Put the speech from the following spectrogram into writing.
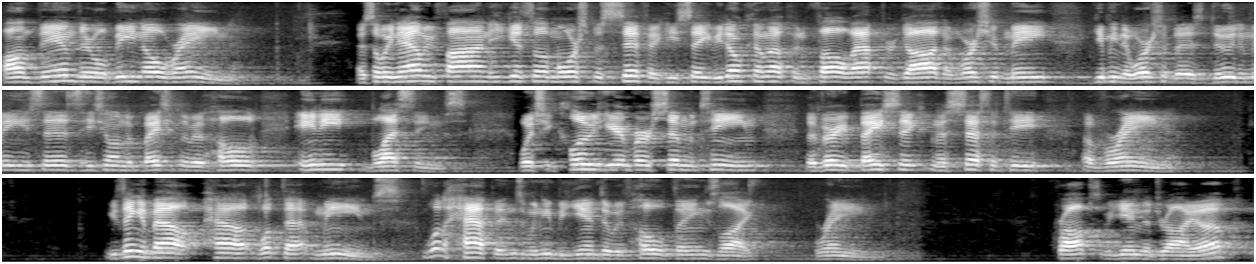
on them there will be no rain. And so we now we find he gets a little more specific. He says, if you don't come up and follow after God and worship me, give me the worship that is due to me, he says he's going to basically withhold any blessings, which include here in verse 17 the very basic necessity of rain. You think about how what that means. What happens when you begin to withhold things like rain? Crops begin to dry up.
